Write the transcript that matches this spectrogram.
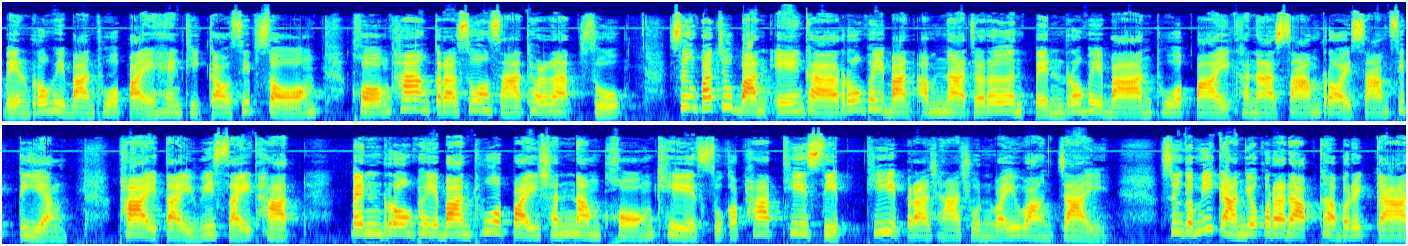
เป็นโรงพยาบาลทั่วไปแห่งที่92ของทางกระทรวงสาธารณสุข ซึ่งปัจจุบันเองค่ะ โรงพยาบาลอำนาจเจริญ เป็นโรงพยาบาลทั่วไปขนาด 330 เตียง ภายใต้วิสัยทัศน์ เป็นโรงพยาบาลทั่วไปชั้นนำของเขตสุขภาพที่ 10 ที่ประชาชนไว้วางใจ ซึ่งก็มีการยกระดับค่ะบริการ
